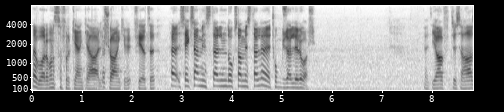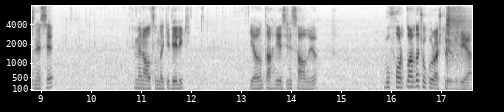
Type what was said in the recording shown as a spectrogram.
Tabi bu arabanın sıfır kenki hali şu anki fiyatı. Her- 80 bin sterlin 90 bin sterlin çok güzelleri var. Evet yağ filtresi haznesi. Hemen altındaki delik. Yağın tahliyesini sağlıyor. Bu Ford'larda çok uğraştırıyor bizi ya.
